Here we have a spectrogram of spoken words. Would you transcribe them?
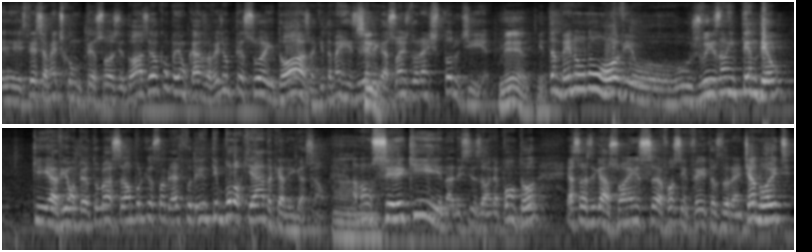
eh, especialmente com pessoas idosas, eu acompanhei um caso uma vez de uma pessoa idosa que também recebia Sim. ligações durante todo o dia. E também não, não houve, o, o juiz não entendeu que havia uma perturbação, porque os familiares poderiam ter bloqueado aquela ligação. Ah. A não ser que, na decisão ele apontou, essas ligações eh, fossem feitas durante a noite,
